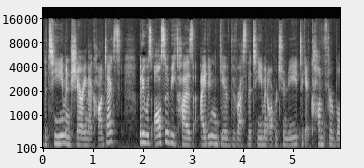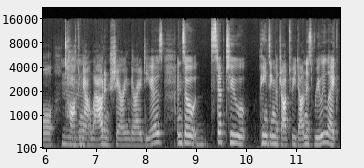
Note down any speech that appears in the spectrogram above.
the team and sharing that context, but it was also because I didn't give the rest of the team an opportunity to get comfortable talking hmm. out loud and sharing their ideas. And so, step two, painting the job to be done, is really like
